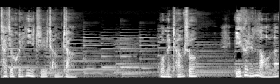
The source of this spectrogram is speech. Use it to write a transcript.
它就会一直成长。我们常说，一个人老了，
